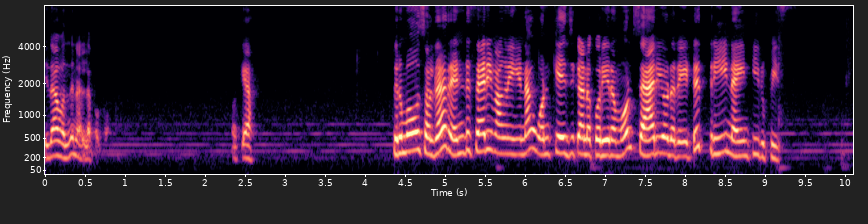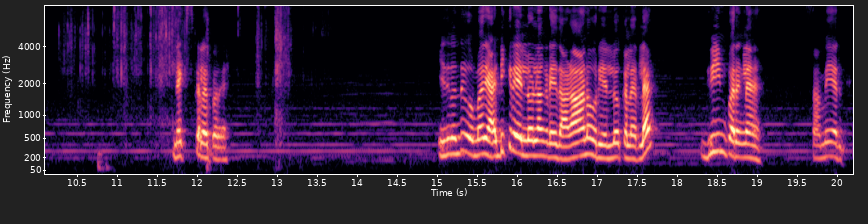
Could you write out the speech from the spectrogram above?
இதான் வந்து நல்ல பக்கம். ஓகே திரும்பவும் சொல்கிறேன் ரெண்டு saree வாங்கினீங்கன்னா ஒன் கேஜிக்கான கொரியர் அமௌண்ட் சாரியோட rate three ninety rupees next colour பாருங்கள் இது வந்து ஒரு மாதிரி அடிக்கிற எல்லோலாம் கிடையாது. அழகான ஒரு எல்லோ கலரில் க்ரீன் பாருங்களேன். செமையாக இருக்கு.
